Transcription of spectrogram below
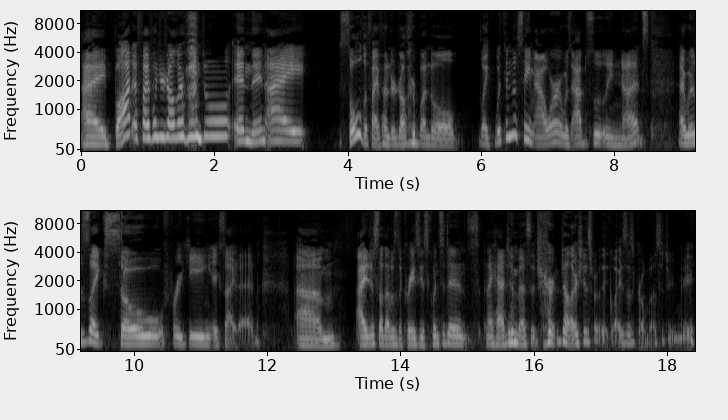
I bought a $500 bundle and then I sold a $500 bundle like within the same hour. It was absolutely nuts. I was like so freaking excited. Um, I just thought that was the craziest coincidence, and I had to message her and tell her she's probably like, "Why is this girl messaging me?"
